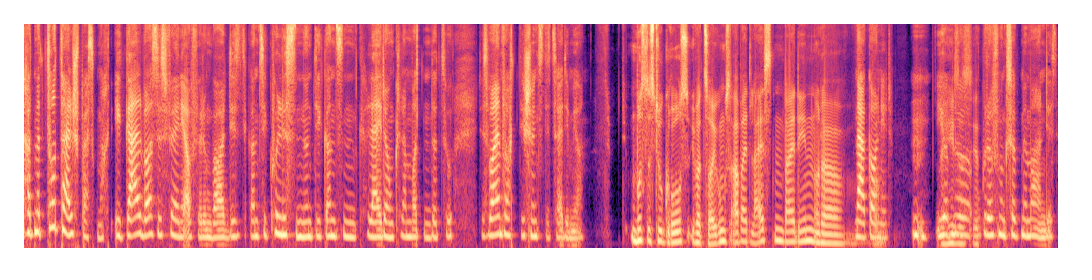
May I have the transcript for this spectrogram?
hat mir total Spaß gemacht. Egal was es für eine Aufführung war, die, ganzen Kulissen und die ganzen Kleider und Klamotten dazu. Das war einfach die schönste Zeit im Jahr. Musstest du groß Überzeugungsarbeit leisten bei denen oder? Nein, gar nicht. Mhm. Ich habe nur angerufen und gesagt, wir machen das.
